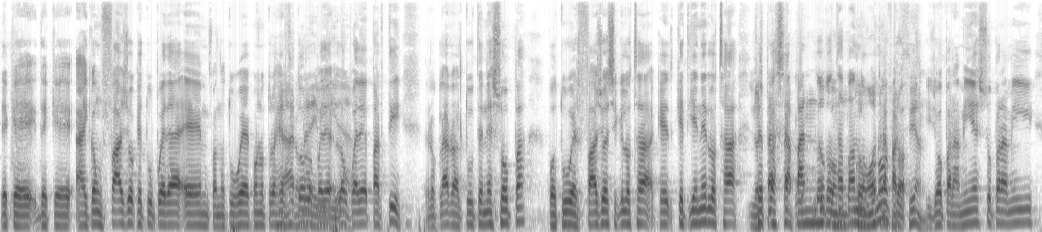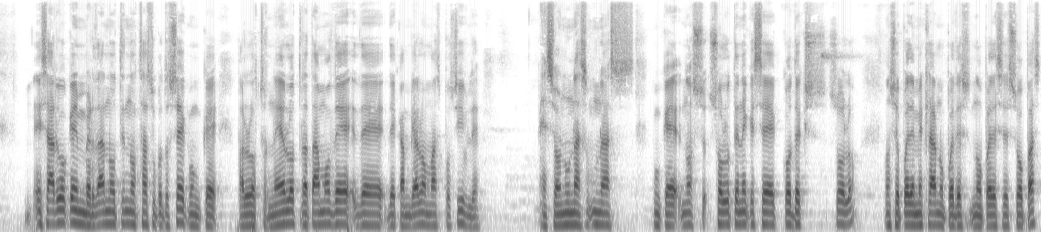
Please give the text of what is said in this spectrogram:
de que, de que haya un fallo que tú puedas, eh, cuando tú juegas con otro ejército, lo puedes, lo puedes partir. Pero claro, al tú tener sopa, pues tú el fallo ese que lo está, que, que tiene lo está, Lo estás tapando lo estás con- con otra otro. facción. Y yo, para mí, eso para mí es algo que en verdad no, te- no está supuesto ser, con que para los torneos lo tratamos de, de, de cambiar lo más posible. Eh, Son unas, unas, aunque no so- solo tiene que ser códex solo, no se puede mezclar, no puede, no puede ser sopas.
